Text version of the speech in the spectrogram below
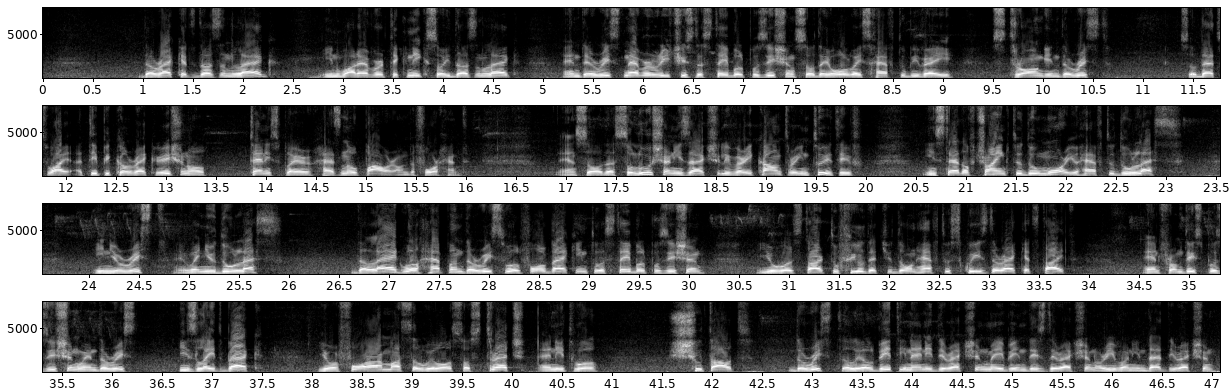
the racket doesn't lag in whatever technique, so it doesn't lag, and the wrist never reaches the stable position, so they always have to be very strong in the wrist. So that's why a typical recreational tennis player has no power on the forehand. And so the solution is actually very counterintuitive. Instead of trying to do more, you have to do less in your wrist. And when you do less, the lag will happen, the wrist will fall back into a stable position. You will start to feel that you don't have to squeeze the racket tight. And from this position, when the wrist is laid back, your forearm muscle will also stretch and it will shoot out the wrist a little bit in any direction, maybe in this direction or even in that direction.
